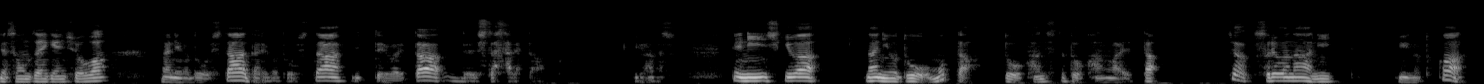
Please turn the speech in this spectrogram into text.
で、存在現象は何がどうした、誰がどうした、言って言われた、で、したされたという話。で、認識は何をどう思った、どう感じた、どう考えた。じゃあ、それは何？っていうのとか、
